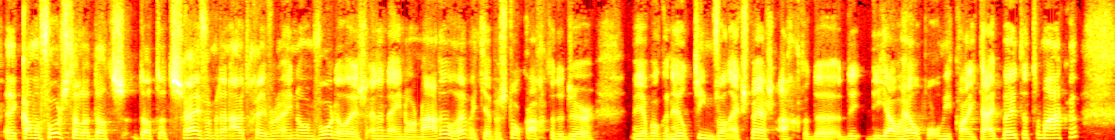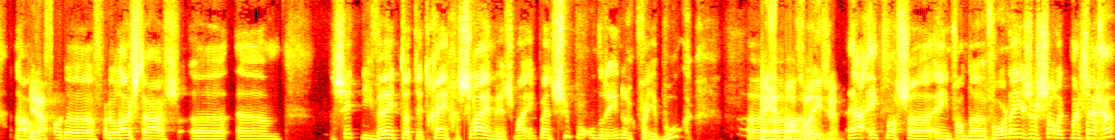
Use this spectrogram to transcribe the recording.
ik kan me voorstellen dat, dat het schrijven met een uitgever een enorm voordeel is en een enorm nadeel. Hè? Want je hebt een stok achter de deur. Maar je hebt ook een heel team van experts achter de, die, die jou helpen om je kwaliteit beter te maken. Nou, ja. voor, de, voor de luisteraars. Uh, Sydney weet dat dit geen geslijm is. Maar ik ben super onder de indruk van je boek. Ja, je hebt hem al gelezen. Ja, ik was uh, een van de voorlezers, zal ik maar zeggen.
